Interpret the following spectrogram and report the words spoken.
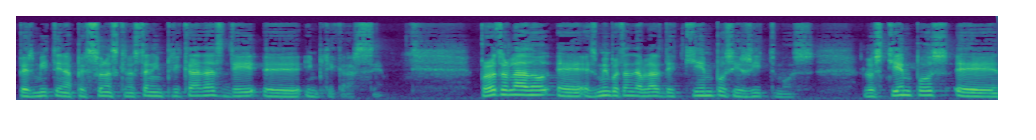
permiten a personas que no están implicadas de eh, implicarse. Por otro lado, eh, es muy importante hablar de tiempos y ritmos. Los tiempos eh,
